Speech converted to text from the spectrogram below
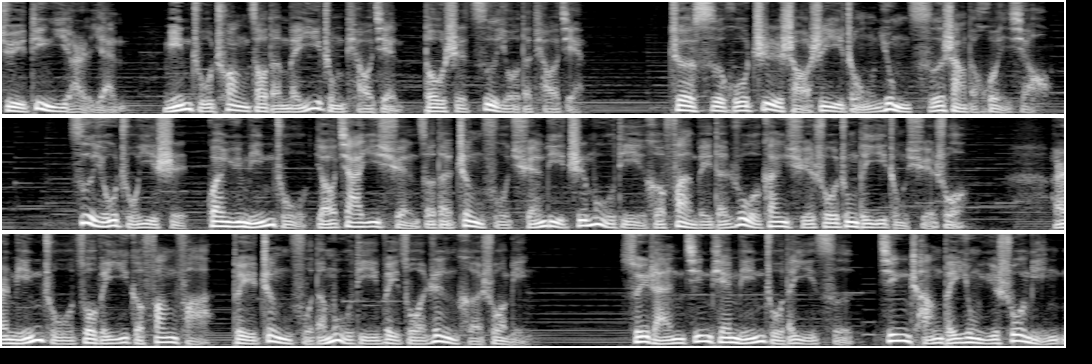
据定义而言，民主创造的每一种条件都是自由的条件，这似乎至少是一种用词上的混淆。自由主义是关于民主要加以选择的政府权力之目的和范围的若干学说中的一种学说，而民主作为一个方法，对政府的目的未做任何说明。虽然今天“民主”的一词经常被用于说明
